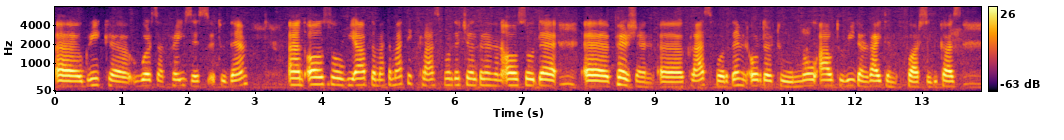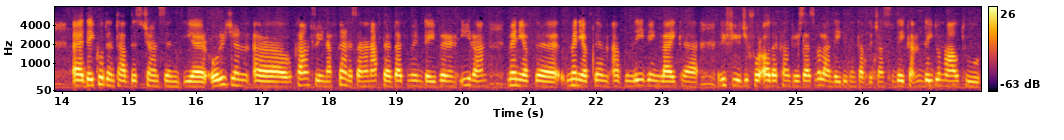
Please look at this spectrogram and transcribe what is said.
uh, Greek uh, words and phrases to them. And also, we have the mathematics class for the children and also the uh, Persian uh, class for them in order to know how to read and write in Farsi because uh, they couldn't have this chance in their origin uh, country in Afghanistan. And after that, when they were in Iran, many of the many of them have been living like a refugee for other countries as well, and they didn't have the chance. So they can they don't know how to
